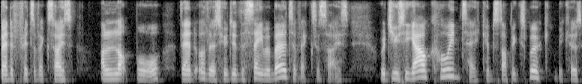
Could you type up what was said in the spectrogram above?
benefits of exercise a lot more than others who do the same amount of exercise. Reducing alcohol intake and stopping smoking because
